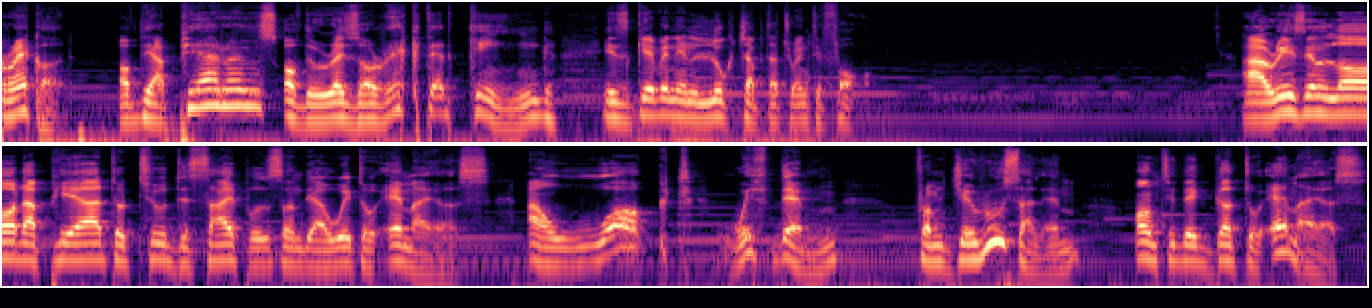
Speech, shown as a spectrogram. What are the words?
record of the appearance of the resurrected king is given in Luke chapter 24. Our risen Lord appeared to two disciples on their way to Emmaus and walked with them from Jerusalem until they got to Emmaus.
